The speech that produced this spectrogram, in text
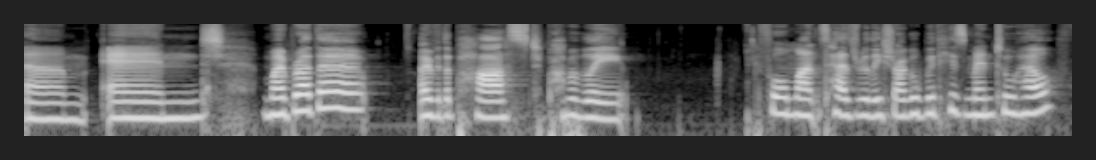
Um, and my brother over the past probably four months has really struggled with his mental health.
